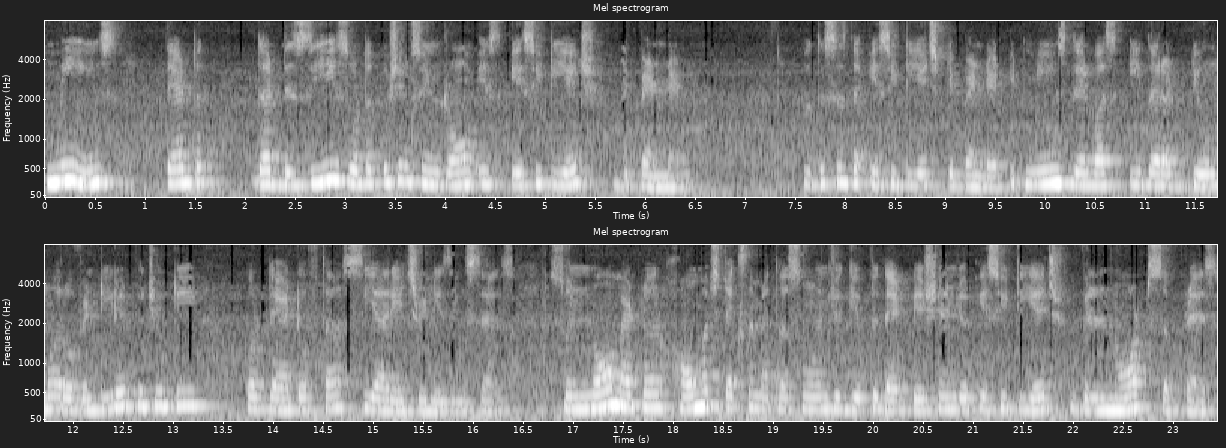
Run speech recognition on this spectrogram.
means that the, the disease or the Cushing syndrome is ACTH dependent. So this is the ACTH dependent. It means there was either a tumor of anterior pituitary or that of the CRH releasing cells. So no matter how much dexamethasone you give to that patient, your ACTH will not suppress.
